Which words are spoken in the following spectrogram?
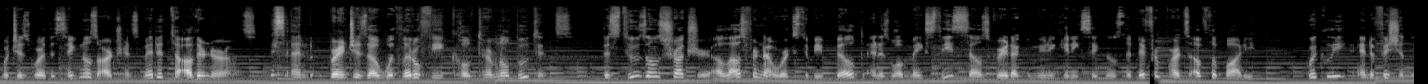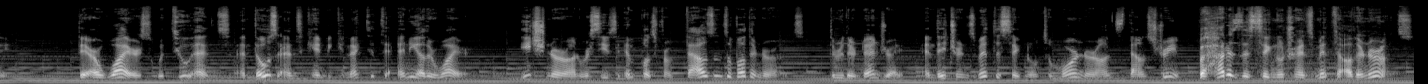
which is where the signals are transmitted to other neurons. This end branches out with little feet called terminal boutons, this two-zone structure allows for networks to be built and is what makes these cells great at communicating signals to different parts of the body quickly and efficiently. They are wires with two ends, and those ends can be connected to any other wire. Each neuron receives inputs from thousands of other neurons through their dendrite, and they transmit the signal to more neurons downstream. But how does this signal transmit to other neurons?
